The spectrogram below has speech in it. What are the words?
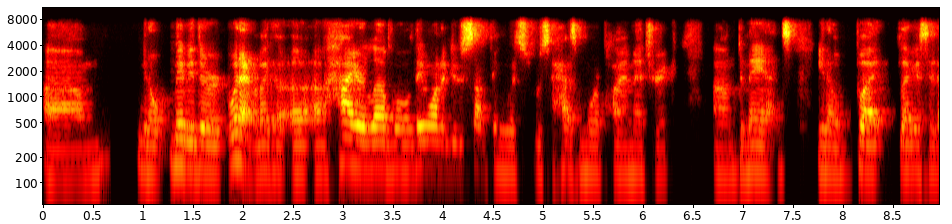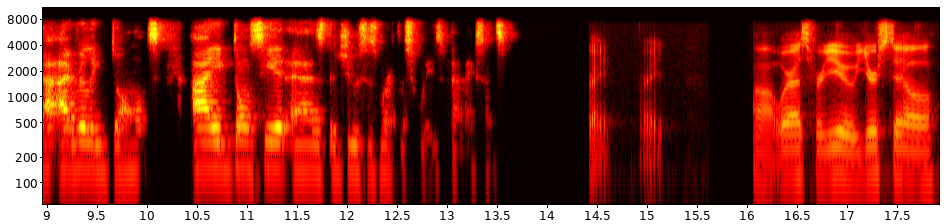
um, you know maybe they're whatever like a, a higher level they want to do something which which has more plyometric um, demands you know but like i said I, I, really don't i don't see it as the juice is worth the squeeze if that makes sense. Right right. Uh, whereas for you you're still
